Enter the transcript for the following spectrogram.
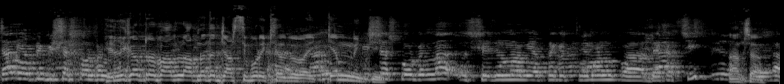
জানি আপনি বিশ্বাস করবেন না। হেলিকপ্টার বাবলু আপনাদের জার্সি পরে খেলবে ভাই জানি কেমনি আপনি কি? বিশ্বাস করবেন না সেজন্য আমি আপনাকে প্রমাণ আহ, দেখাচ্ছি। আচ্ছা। যে, আহ,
